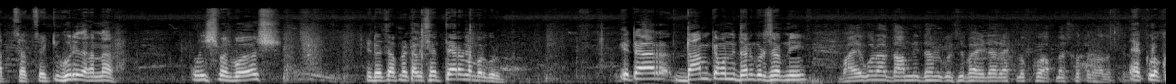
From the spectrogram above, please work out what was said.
আচ্ছা আচ্ছা একটু ঘুরে দেখান না। উনিশ মাস বয়স। এটা হচ্ছে আপনার কালেকশন তেরো নম্বর গরু। এটার দাম কেমন নির্ধারণ করেছেন আপনি? ভাই এগুলার দাম নির্ধারণ করছি ভাই এটার এক লক্ষ আপনার সতেরো হাজার টাকা। এক লক্ষ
